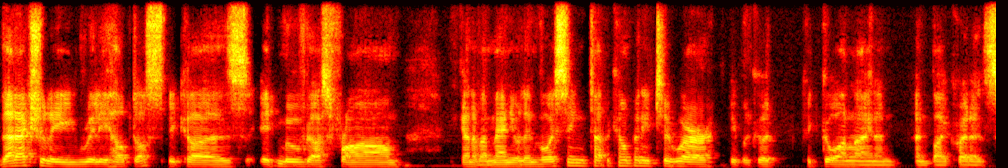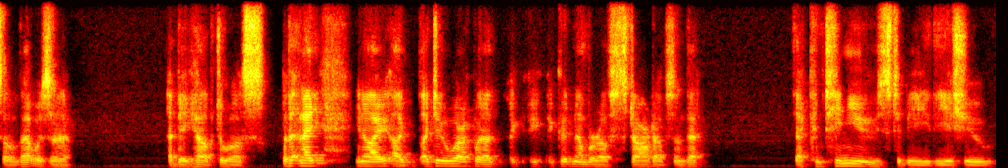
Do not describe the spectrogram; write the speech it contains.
That actually really helped us because it moved us from kind of a manual invoicing type of company to where people could could go online and, and buy credits. So that was a a big help to us. But then I, you know, I, I, I do work with a, a, good number of startups, and that that continues to be the issue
